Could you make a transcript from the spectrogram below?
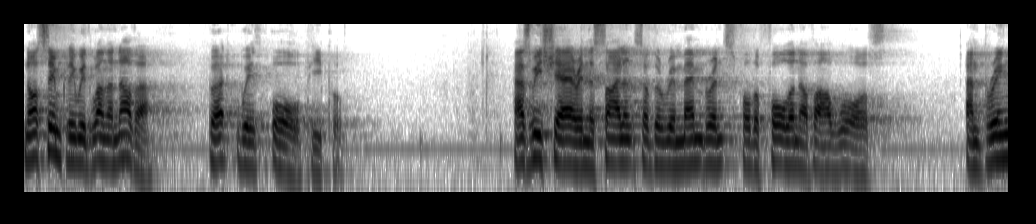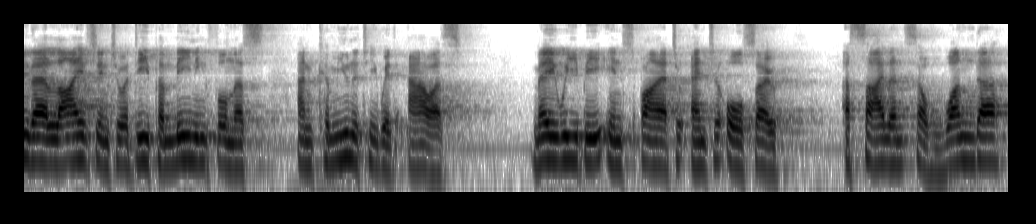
not simply with one another, but with all people. As we share in the silence of the remembrance for the fallen of our wars and bring their lives into a deeper meaningfulness and community with ours, may we be inspired to enter also a silence of wonder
